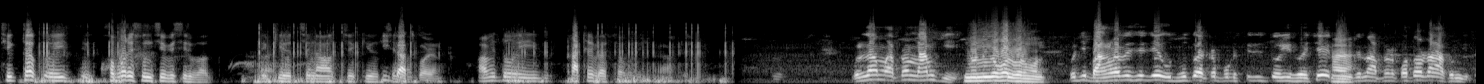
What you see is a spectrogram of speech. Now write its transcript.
ঠিকঠাক ওই খবরে শুনছি বেশিরভাগ। যে কি হচ্ছে না হচ্ছে কি কি হচ্ছে কাজ না। করেন? আমি তো ওই কাঠের ব্যবসা করি। বললাম আপনার নাম কি? নন্দীগোপাল বর্মন। বলছি বাংলাদেশে যে উদ্ভূত একটা পরিস্থিতি তৈরি হয়েছে হ্যাঁ। তার জন্য আপনারা কতটা আতঙ্কিত?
